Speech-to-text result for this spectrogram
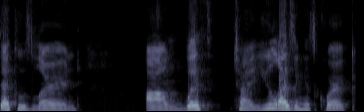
Deku's learned, um, with trying utilizing his quirk,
